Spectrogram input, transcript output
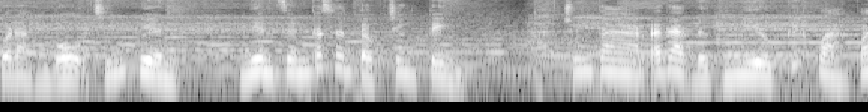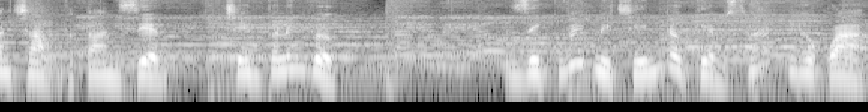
của Đảng bộ, chính quyền, nhân dân các dân tộc trong tỉnh, chúng ta đã đạt được nhiều kết quả quan trọng và toàn diện trên các lĩnh vực. Dịch COVID-19 được kiểm soát hiệu quả,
